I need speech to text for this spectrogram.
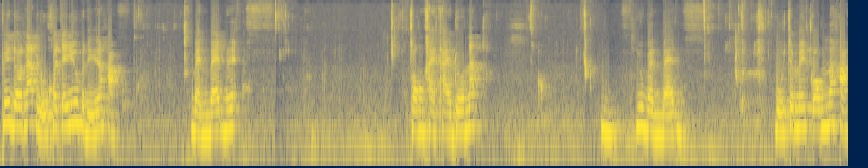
พีทโดนัทหรูเขาจะยุ่พอดีนะคะ แบนๆแบบนี้ตรงไข่ไข่โดนัท นี่แบนๆหมูจะไม่กลมนะคะ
